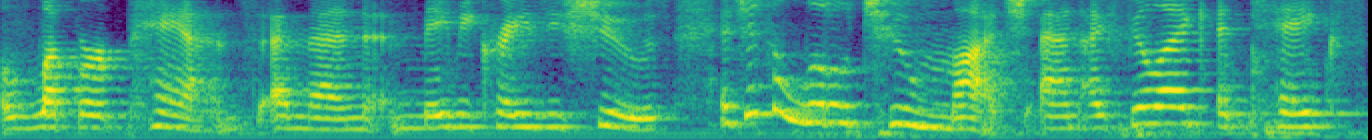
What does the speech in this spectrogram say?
leopard pants and then maybe crazy shoes. It's just a little too much and I feel like it takes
